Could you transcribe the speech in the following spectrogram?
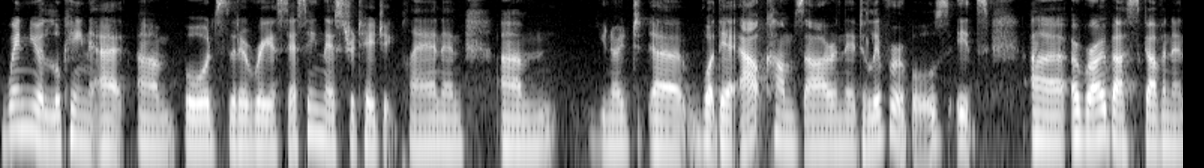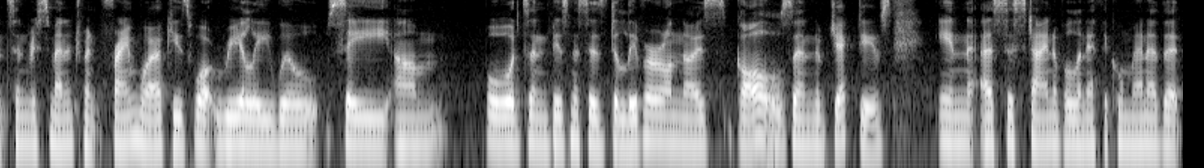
when you're looking at um, boards that are reassessing their strategic plan and, um, you know uh, what their outcomes are and their deliverables it's uh, a robust governance and risk management framework is what really will see um, boards and businesses deliver on those goals and objectives in a sustainable and ethical manner that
